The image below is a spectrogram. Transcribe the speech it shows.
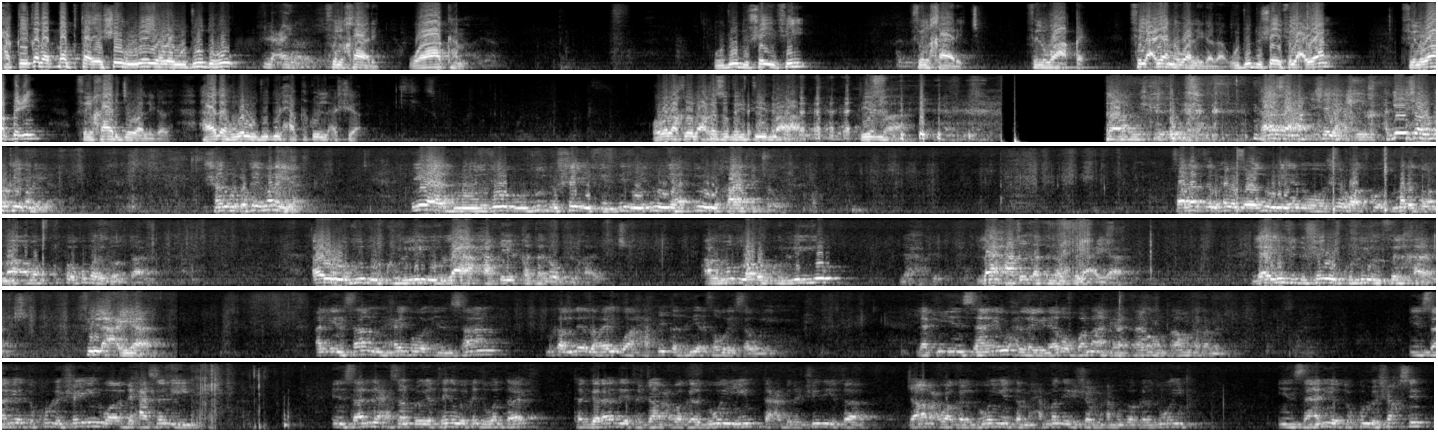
xaqiiqada dhabta ee shaygu leeyahay waa wujuuduhu العين في الخارج ولكن وجود شيء في في الخارج في الواقع في الأعيان والد هذا وجود شيء في الأعيان في الواقع في الخارج والد هذا هذا هو الوجود الحقيقي wal akhriin akhasu dari tiin maaha tiin maaha taasaa shayga xaqiiqa xaggee shaagu marka imanaya shaagu wuxuu ka imanaya inaad moodo wujuudu shayi fi inuu yahay inuu khaarij ka joogo saa waxay waaduhriin oo sheikhu aad ku mari doonaa ama ku mari doontaan alwujuud alkuliyu laa xaqiiqata lahu fi lkhaarij almuطlaq اlkuliyu laa xaqiiqata lahu fi اlacyaan laa yuujadu shayء kuliy fi اlkhaarij fi اlacyaan الإنسان من حيث هو إنسان markaad leedahay waa xaqiiqa diniya sawiraysaa weli laakiin insaaniya waxa la yidhahdo banaankaa taagan oo taaban kara ma jirto insaaniyatu kulli shayin waa bixasabihi insaaniyada xasan dhooyatayda way ka duwan tahay tagaraad iyo ta jaamac kala duwan yihiin ta ta jaamac waa kala duwan yihiin ta maxamed iyo sheekh maxamuud waa kala duwan yihiin. Insaaniyatu kuli shaksin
